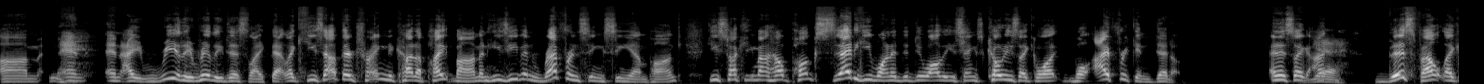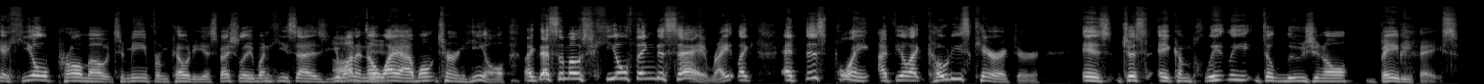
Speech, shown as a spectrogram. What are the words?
um and and i really really dislike that. Like he's out there trying to cut a pipe bomb and he's even referencing cm punk. He's talking about how punk said he wanted to do all these things. Cody's like well well i freaking did them and it's like I, this felt like a heel promo to me from Cody, especially when he says, You Oh, want to know why I won't turn heel? Like, that's the most heel thing to say, right? Like, at this point, I feel like Cody's character is just a completely delusional babyface,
